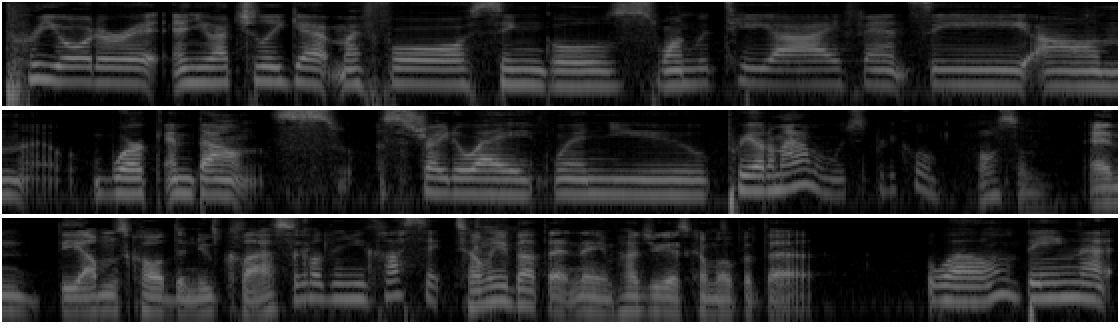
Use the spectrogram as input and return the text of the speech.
pre-order it, and you actually get my four singles, one with T.I., Fancy, um, Work, and Bounce straight away when you pre-order my album, which is pretty cool. Awesome. And the album's called The New Classic. It's called the New Classic. Tell me about that name. How'd you guys come up with that? Well, being that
